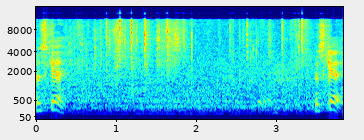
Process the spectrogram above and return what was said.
Biscuit. Biscuit.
